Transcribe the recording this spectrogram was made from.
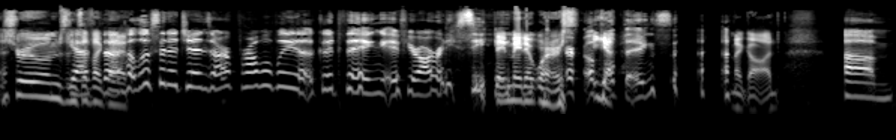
shrooms and yeah, stuff like the that hallucinogens are probably a good thing if you're already seeing They made it worse. Yeah. things. oh my god Um,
